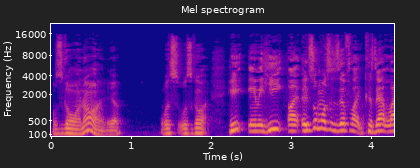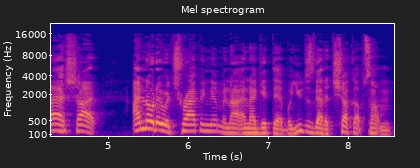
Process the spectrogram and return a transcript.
what's going on? Yeah, what's what's going? He and he like it's almost as if like because that last shot, I know they were trapping him, and I and I get that, but you just got to chuck up something.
